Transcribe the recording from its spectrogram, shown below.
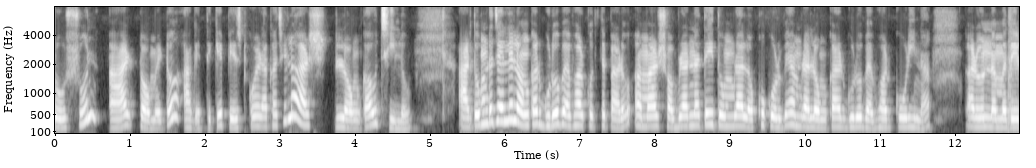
রসুন আর টমেটো আগে থেকে পেস্ট করে রাখা ছিল আর লঙ্কাও ছিল। আর তোমরা চাইলে লঙ্কার গুঁড়ো ব্যবহার করতে পারো। আমার সব রান্নাতেই তোমরা লক্ষ্য করবে, আমরা লঙ্কার গুঁড়ো ব্যবহার করি না। কারণ আমাদের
